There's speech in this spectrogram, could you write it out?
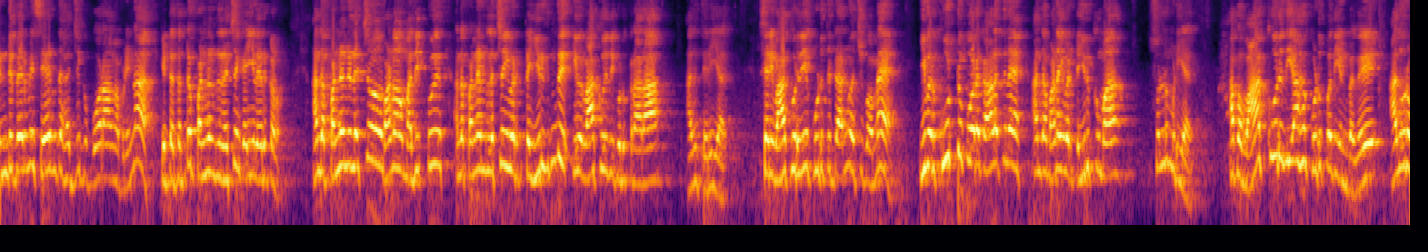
ரெண்டு பேருமே சேர்ந்து ஹஜ்ஜுக்கு போறாங்க அப்படின்னா கிட்டத்தட்ட பன்னெண்டு லட்சம் கையில இருக்கணும். அந்த பன்னெண்டு லட்சம் பணம் மதிப்பு அந்த பன்னெண்டு லட்சம் இவர்கிட்ட இருந்து இவர் வாக்குறுதி கொடுக்கிறாரா? அது தெரியாது. சரி வாக்குறுதியை கொடுத்துட்டாருன்னு வச்சுக்கோமே இவர் கூட்டு போற காலத்துல அந்த மனம் இவர்கிட்ட இருக்குமா? சொல்ல முடியாது. அப்ப வாக்குறுதியாக கொடுப்பது என்பது அது ஒரு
